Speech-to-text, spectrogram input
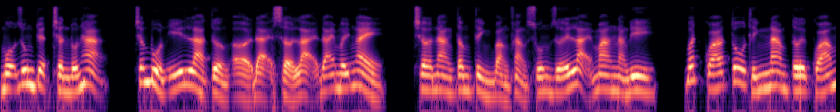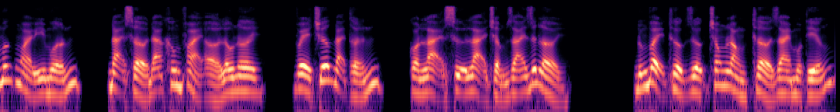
Mộ dung tuyệt trần đốn hạ, chấm buồn ý là tưởng ở đại sở lại đãi mấy ngày, chờ nàng tâm tình bằng phẳng xuống dưới lại mang nàng đi, bất quá tô thính nam tới quá mức ngoài ý muốn, đại sở đã không phải ở lâu nơi, về trước đại tấn, còn lại sự lại chậm rãi dứt lời. Đúng vậy thược dược trong lòng thở dài một tiếng,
